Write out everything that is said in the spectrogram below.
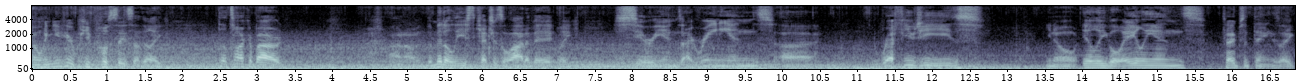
know, when you hear people say something like, they'll talk about, I don't know, the Middle East catches a lot of it, like Syrians, Iranians, uh, refugees, you know, illegal aliens, types of things. Like,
